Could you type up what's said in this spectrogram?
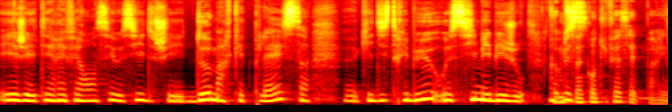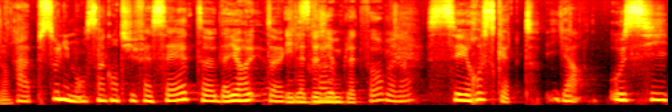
et j'ai été référencée aussi chez deux marketplaces euh, qui distribuent aussi mes bijoux. Comme 58 facettes, par exemple. Absolument, 58 facettes. D'ailleurs, et la deuxième plateforme alors? C'est Roscut. Il y a aussi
